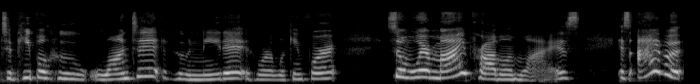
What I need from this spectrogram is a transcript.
to people who want it, who need it, who are looking for it. So where my problem lies is I have a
